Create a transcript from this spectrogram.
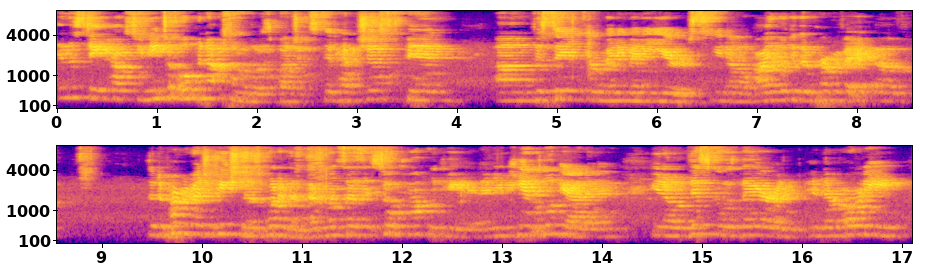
in the state house, you need to open up some of those budgets that have just been um, the same for many, many years. You know, I look at the Department of, the Department of Education is one of them. Everyone says it's so complicated and you can't look at it you know this goes there and, and there are already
